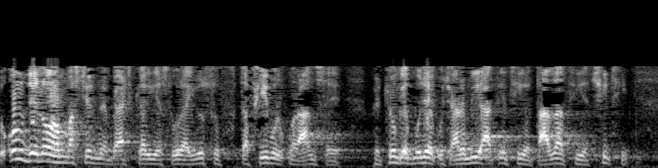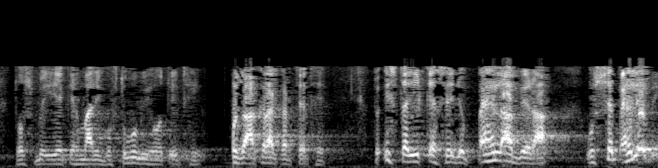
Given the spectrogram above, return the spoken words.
तो उन दिनों हम मस्जिद में बैठकर यह सूरह यूसुफ तफीमुल कुरान से, फिर चूँकि मुझे कुछ अरबी आती थी और ताज़ा थी, अच्छी थी तो उसमें यह कि हमारी गुफ्तु भी होती थी, मुजाकरा करते थे। तो इस तरीके से जो पहला बेरा, उससे पहले भी,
